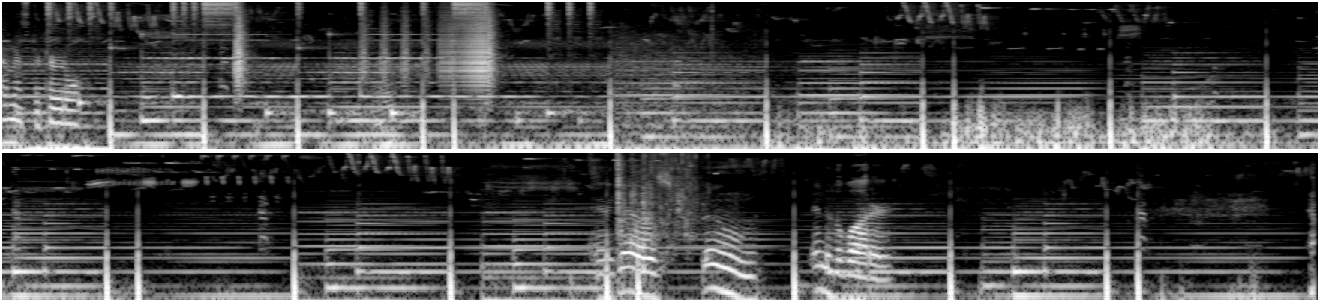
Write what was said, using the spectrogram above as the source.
Hi, Mr. Turtle. Goes. Boom. Into the water.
